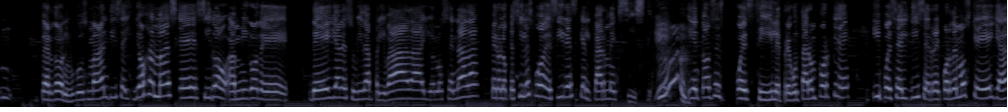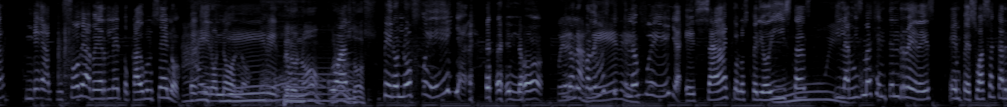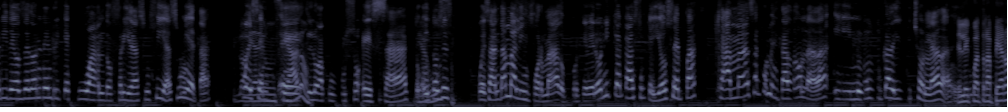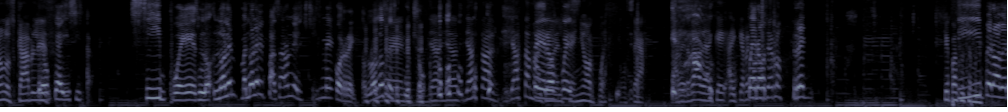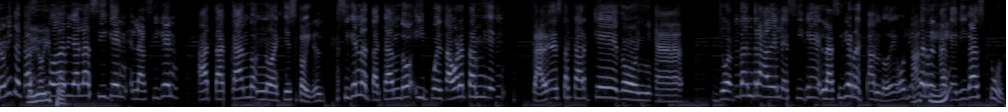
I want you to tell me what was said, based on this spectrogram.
Perdón, Guzmán dice, yo jamás he sido amigo de, de ella, de su vida privada, yo no sé nada, pero lo que sí les puedo decir es que el karma existe. Y entonces, pues sí, le preguntaron por qué, y pues él dice, recordemos que ella me acusó de haberle tocado un seno, Ay, pero no, no. Pero no, fueron los dos. Pero no fue ella. no. Fue pero recordemos que no fue ella. Exacto, los periodistas Uy. y la misma gente en redes empezó a sacar videos de don Enrique cuando Frida Sofía, su nieta, Lo pues em- eh, lo acusó. Exacto. Entonces, pues anda mal informado, porque Verónica Castro, que yo sepa, jamás ha comentado nada y nunca ha dicho nada. Se le cuatrapearon los cables. Creo que ahí sí está. Sí, pues, no, no, le, no le pasaron el chisme correcto, no los Bueno, escuchó. pues ya, ya, ya está, ya está Pero, el pues, señor, pues, o sea, la verdad, hay que, hay que Pero reconocerlo. re- ¿Qué pasó, Sí, Chamonix? pero a Verónica Castro todavía la siguen, la siguen atacando. No, aquí estoy. La siguen atacando y pues ahora también cabe destacar que doña Yolanda Andrade le sigue, la sigue retando de, oye, ¿Ah, te sí? que digas tú,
